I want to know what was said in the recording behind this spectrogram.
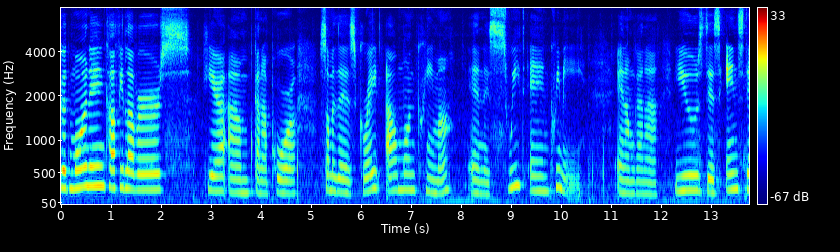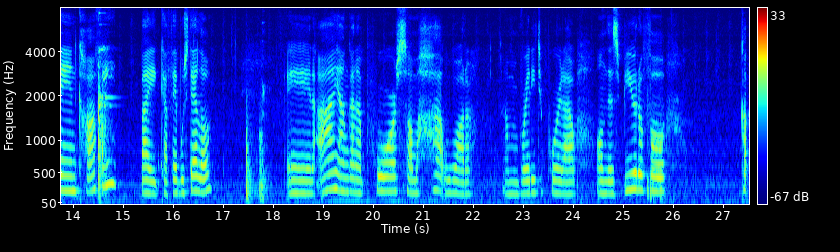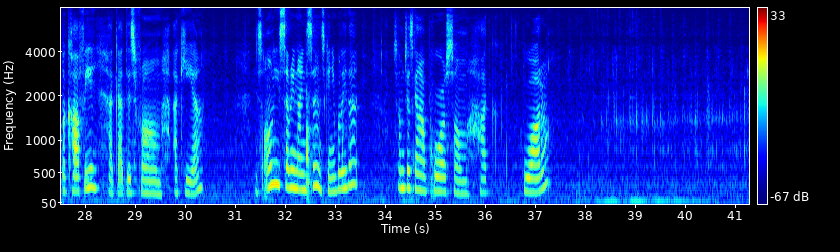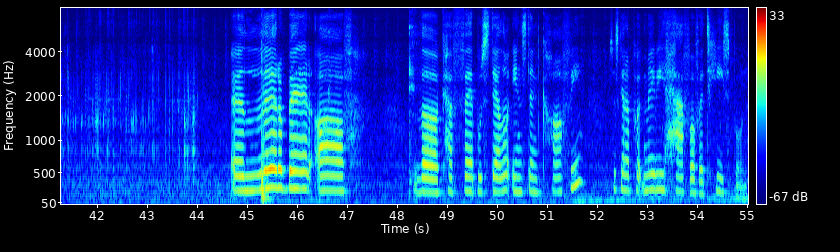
Good morning, coffee lovers. Here I'm gonna pour some of this great almond crema and it's sweet and creamy. And I'm gonna use this instant coffee by Cafe Bustelo. And I am gonna pour some hot water. I'm ready to pour it out on this beautiful cup of coffee. I got this from Ikea. It's only 79 cents. Can you believe that? So I'm just gonna pour some hot water. A little bit of the Cafe Bustelo instant coffee. Just gonna put maybe half of a teaspoon.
